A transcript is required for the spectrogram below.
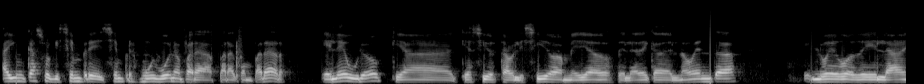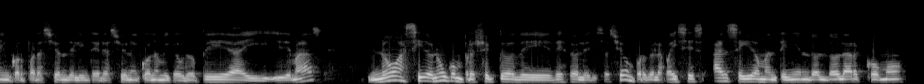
Hay un caso que siempre, siempre es muy bueno para, comparar. El euro, que ha, sido establecido a mediados de la década del 90, luego de la incorporación de la integración económica europea y, demás, no ha sido nunca un proyecto de desdolarización, porque los países han seguido manteniendo el dólar como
